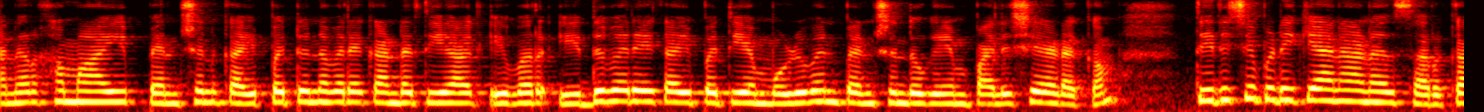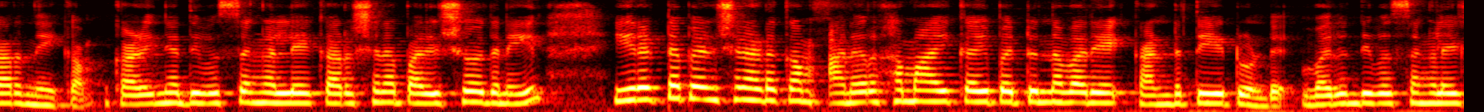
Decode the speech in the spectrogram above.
അനർഹമായി പെൻഷൻ കൈപ്പറ്റുന്നവരെ കണ്ടെത്തിയാൽ ഇവർ ഇതുവരെ കൈപ്പറ്റിയ മുഴുവൻ പെൻഷൻ തുകയും പലിശയടക്കം തിരിച്ചു പിടിക്കാനാണ് സർക്കാർ നീക്കം. കഴിഞ്ഞ ദിവസങ്ങളിലെ കർശന പരിശോധനയിൽ ഇരട്ട പെൻഷൻ അടക്കം അനർഹമായി കൈപ്പറ്റുന്നവരെ കണ്ടെത്തിയിട്ടുണ്ട്. വരും ദിവസങ്ങളിൽ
